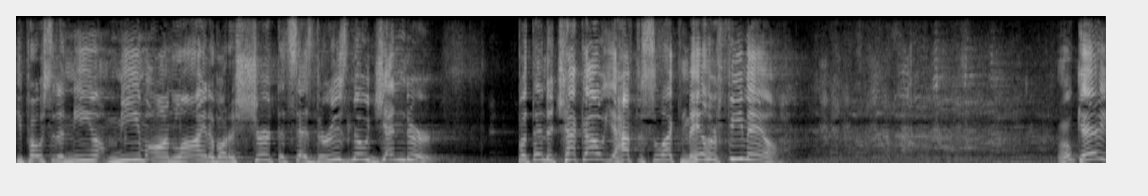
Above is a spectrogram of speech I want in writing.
he posted a meme, meme online about a shirt that says, There is no gender. But then to check out, you have to select male or female. Okay.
